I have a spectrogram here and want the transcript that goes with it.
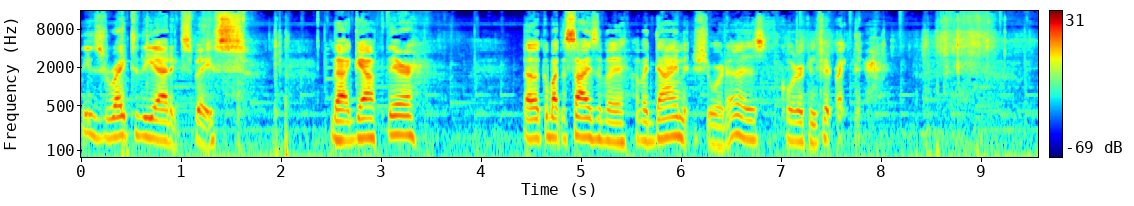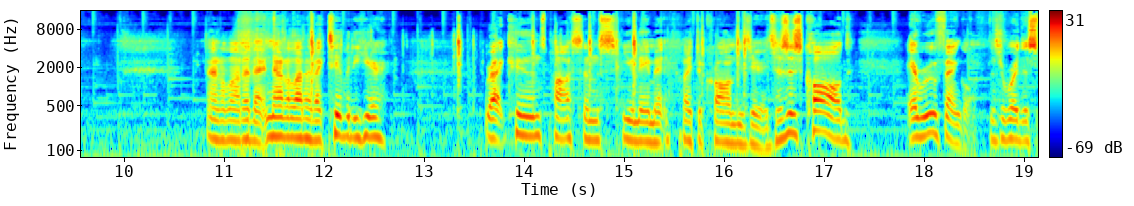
leads right to the attic space. That gap there that look about the size of a, of a dime, it sure does. Quarter can fit right there. Not a lot of that, not a lot of activity here. Raccoons, possums, you name it, like to crawl in these areas. This is called a roof angle. This is where this,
